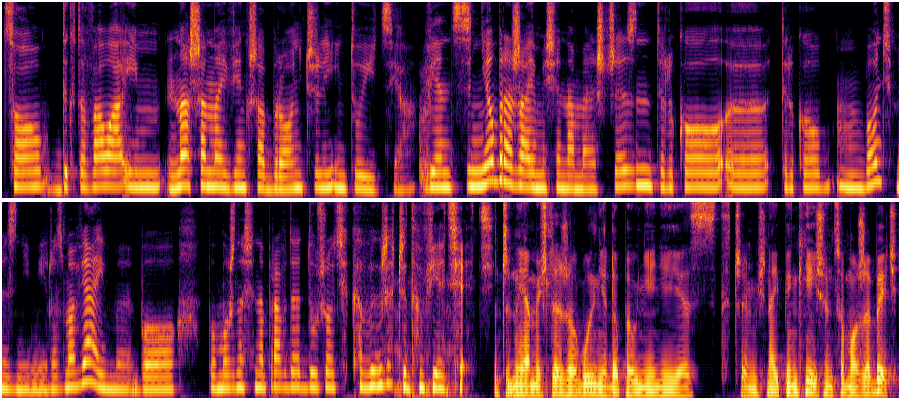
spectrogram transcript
co dyktowała im nasza największa broń, czyli intuicja. Więc nie obrażajmy się na mężczyzn, tylko, yy, tylko bądźmy z nimi, rozmawiajmy, bo, bo można się naprawdę dużo ciekawych rzeczy dowiedzieć. Znaczy, no ja myślę, że ogólnie dopełnienie jest czymś najpiękniejszym, co może być.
